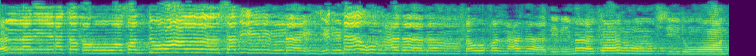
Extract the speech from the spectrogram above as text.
الذين كفروا وصدوا عن سبيل الله زدناهم عذابا فوق العذاب بما كانوا يفسدون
